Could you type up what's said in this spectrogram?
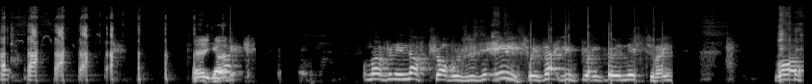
there you go. Like, I'm having enough troubles as it is without you doing this to me. Right,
